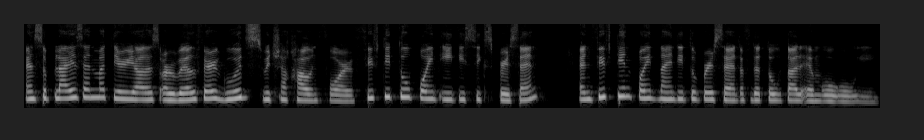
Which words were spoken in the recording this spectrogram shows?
and supplies and materials or welfare goods which account for 52.86% and 15.92% of the total MOOE.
